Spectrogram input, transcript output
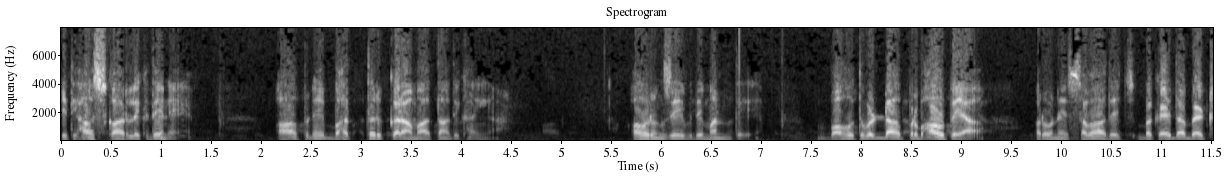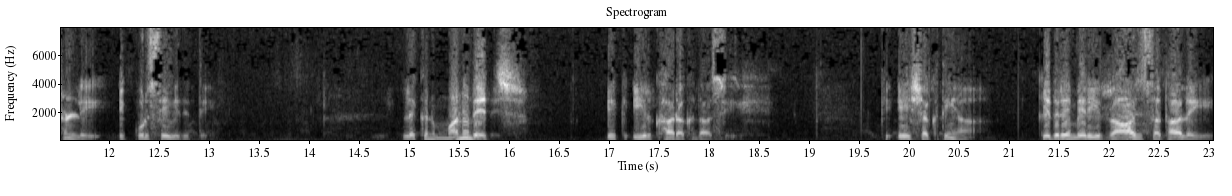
ਇਤਿਹਾਸਕਾਰ ਲਿਖਦੇ ਨੇ ਆਪ ਨੇ 72 ਕਰਾਮਾਤਾਂ ਦਿਖਾਈਆਂ। ਔਰੰਗਜ਼ੇਬ ਦੇ ਮਨ ਤੇ ਬਹੁਤ ਵੱਡਾ ਪ੍ਰਭਾਵ ਪਿਆ ਔਰ ਉਹਨੇ ਸਭਾ ਵਿੱਚ ਬਕਾਇਦਾ ਬੈਠਣ ਲਈ ਇੱਕ ਕੁਰਸੀ ਵੀ ਦਿੱਤੀ। ਲੇਕਿਨ ਮਨ ਵਿੱਚ ਇੱਕ ਈਰਖਾ ਰੱਖਦਾ ਸੀ ਕਿ ਇਹ ਸ਼ਕਤੀਆਂ ਕਿਧਰੇ ਮੇਰੀ ਰਾਜ ਸਤਾ ਲਈ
